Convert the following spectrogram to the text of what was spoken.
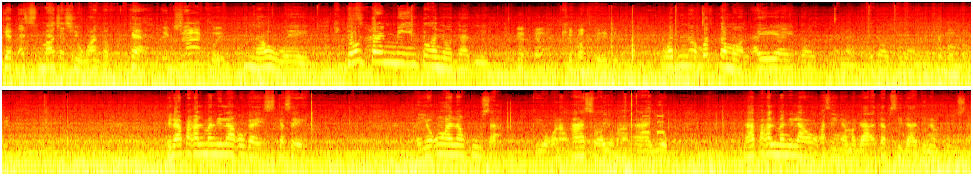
get as much as you want of cat. exactly. No way. Don't turn me into ano, daddy. Come on, baby. What, no, what come on? I, I don't, ano, I don't know. Come on, mommy. Pinapakalma nila ako guys kasi ayoko nga ng pusa. Ayoko ng aso, ayoko ng hayop. Napakalma nila ako kasi nga mag adapt si daddy ng pusa.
